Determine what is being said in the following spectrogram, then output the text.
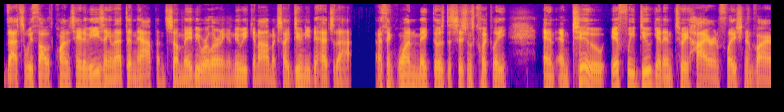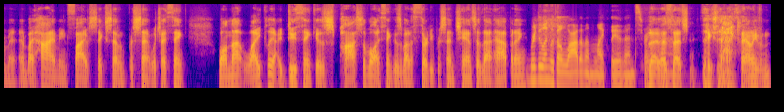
that's what we thought with quantitative easing, and that didn't happen. So maybe we're learning a new economics. I do need to hedge that. I think one, make those decisions quickly. And and two, if we do get into a higher inflation environment, and by high I mean five, six, seven percent, which I think while not likely, I do think is possible. I think there's about a 30% chance of that happening. We're dealing with a lot of unlikely events right that, that's, that's, exactly. I don't even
